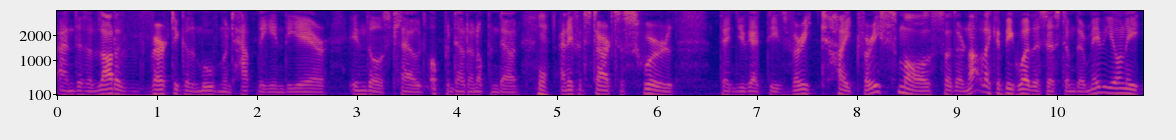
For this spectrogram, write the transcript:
and there's a lot of vertical movement happening in the air in those clouds, up and down and up and down. Yeah. And if it starts to swirl, then you get these very tight, very small. So they're not like a big weather system. They're maybe only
